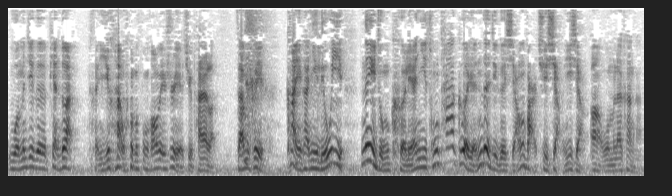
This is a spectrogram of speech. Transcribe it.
我们这个片段很遗憾，我们凤凰卫视也去拍了，咱们可以 看一看。你留意那种可怜，你从他个人的这个想法去想一想啊，我们来看看。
